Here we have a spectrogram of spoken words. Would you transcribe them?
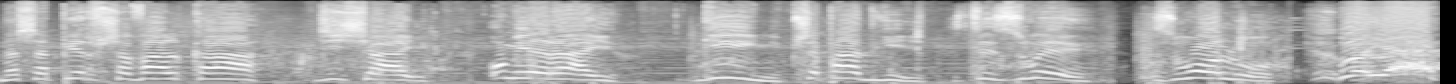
Nasza pierwsza walka! Dzisiaj! Umieraj! Gin! Przepadnij! Ty zły! Złolu! O nie!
